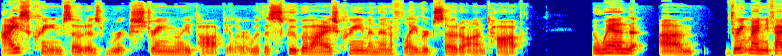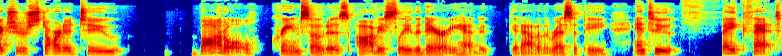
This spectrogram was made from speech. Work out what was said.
ice cream sodas were extremely popular with a scoop of ice cream and then a flavored soda on top. And when um, drink manufacturers started to bottle cream sodas, obviously the dairy had to get out of the recipe and to fake that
